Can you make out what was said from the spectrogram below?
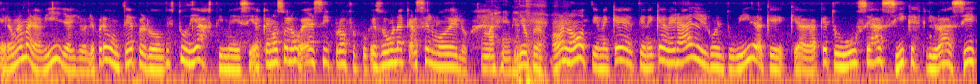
era una maravilla. Y yo le pregunté, ¿pero dónde estudiaste? Y me decía, que no se lo voy a decir, profe, porque eso es una cárcel modelo. Imagínate. yo, pero no, no, tiene que, tiene que haber algo en tu vida que, que haga que tú seas así, que escribas así.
